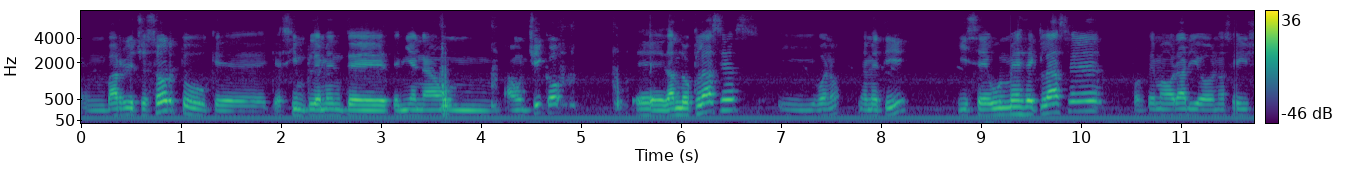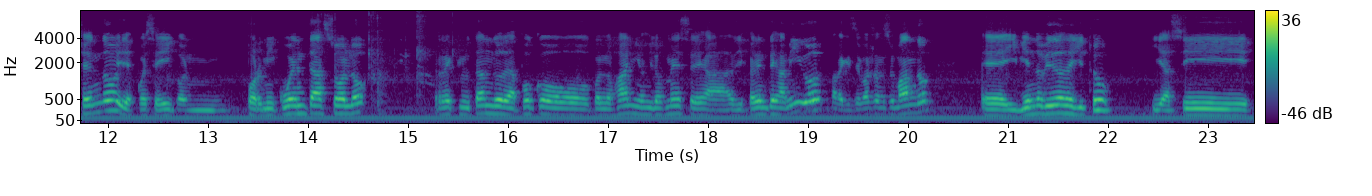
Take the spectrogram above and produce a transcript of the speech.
en barrio Chesortu que, que simplemente tenían a un, a un chico eh, dando clases. Y bueno, me metí, hice un mes de clase, por tema horario no seguí yendo y después seguí con, por mi cuenta solo, reclutando de a poco con los años y los meses a diferentes amigos para que se vayan sumando eh, y viendo videos de YouTube. Y así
